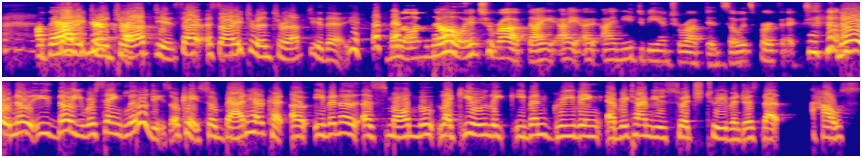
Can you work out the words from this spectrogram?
a bad Sorry to interrupt you. Sorry, sorry to interrupt you there. No, no, interrupt. I, I, I need to be interrupted, so it's perfect. no, no, you, no. You were saying little G's. Okay, so bad haircut. Uh, even a, a small move, like you, like even grieving every time you switch to even just that house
